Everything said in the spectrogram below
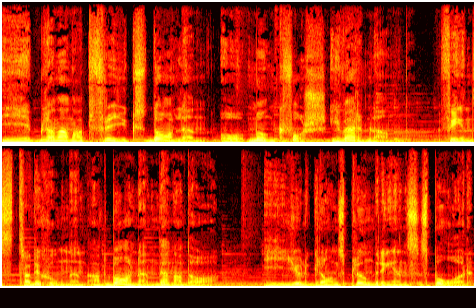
I bland annat Fryksdalen och Munkfors i Värmland finns traditionen att barnen denna dag i julgransplundringens spår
